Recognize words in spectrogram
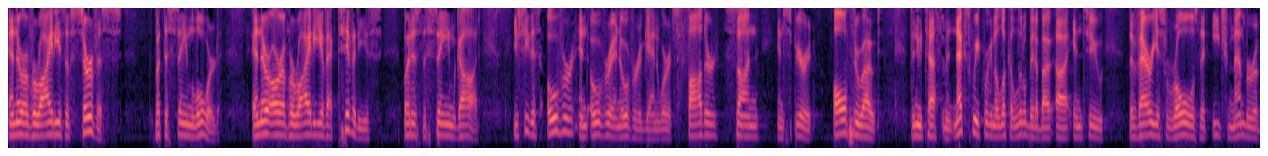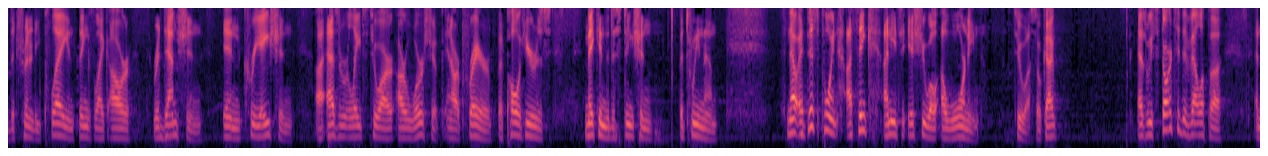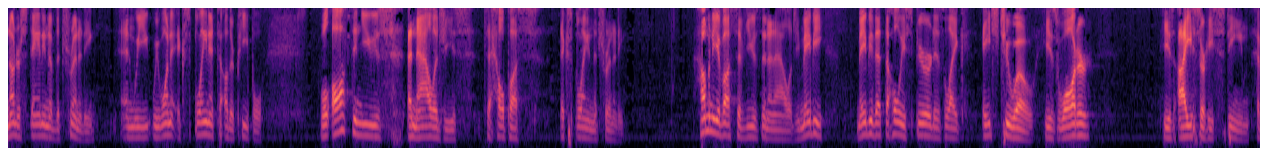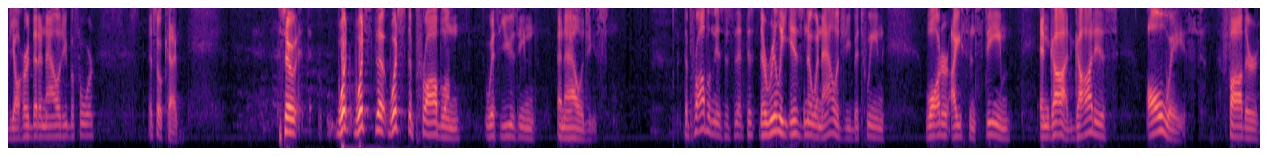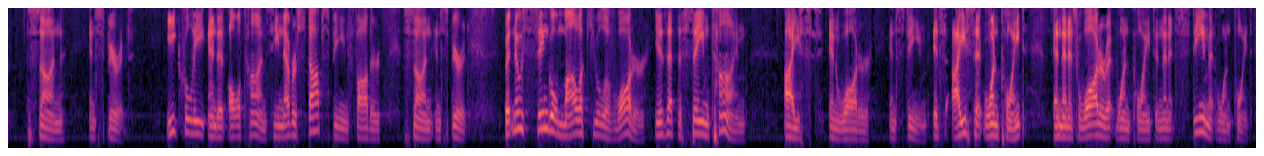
And there are varieties of service, but the same Lord. And there are a variety of activities, but is the same God. You see this over and over and over again, where it's Father, Son, and Spirit, all throughout the New Testament. Next week, we're going to look a little bit about uh, into the various roles that each member of the Trinity play in things like our redemption, in creation, uh, as it relates to our, our worship and our prayer. But Paul here is making the distinction between them. Now, at this point, I think I need to issue a, a warning to us, okay? As we start to develop a, an understanding of the Trinity, and we, we want to explain it to other people, we'll often use analogies to help us explain the Trinity. How many of us have used an analogy? Maybe, maybe that the Holy Spirit is like H2O. He's water, he's ice, or he's steam. Have y'all heard that analogy before? It's okay. So, what, what's, the, what's the problem with using analogies? The problem is, is that there really is no analogy between water, ice, and steam and God. God is always Father, Son, and Spirit equally and at all times. He never stops being Father, Son, and Spirit. But no single molecule of water is at the same time ice and water and steam. It's ice at one point, and then it's water at one point, and then it's steam at one point.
